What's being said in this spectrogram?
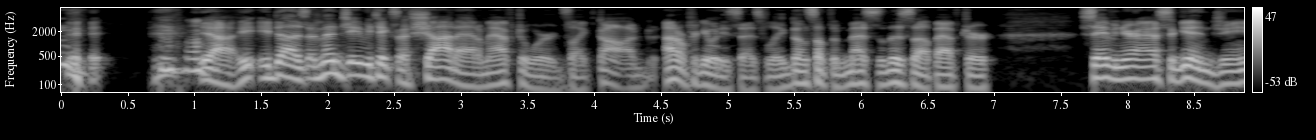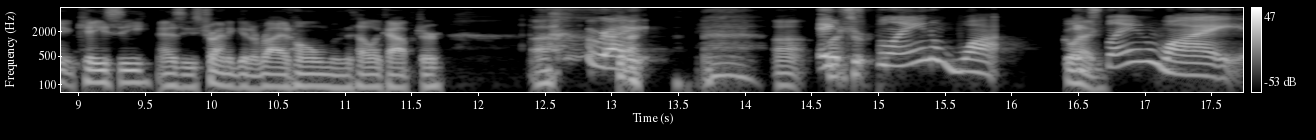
yeah, he, he does. And then Jamie takes a shot at him afterwards, like, "God, I don't forget what he says. Like, don't something mess this up after saving your ass again, Casey." As he's trying to get a ride home with his helicopter. Uh, right. uh, but to- Explain why. go ahead. Explain why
